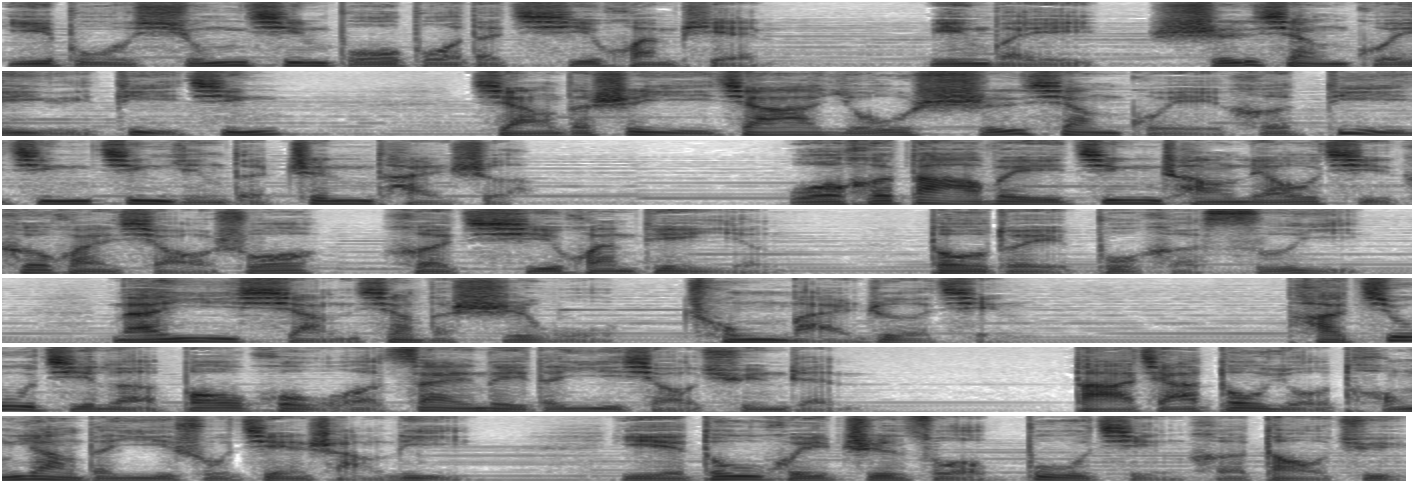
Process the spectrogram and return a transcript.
一部雄心勃勃的奇幻片，名为《石像鬼与地精》。讲的是一家由石像鬼和地精经营的侦探社。我和大卫经常聊起科幻小说和奇幻电影，都对不可思议、难以想象的事物充满热情。他纠集了包括我在内的一小群人，大家都有同样的艺术鉴赏力，也都会制作布景和道具。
